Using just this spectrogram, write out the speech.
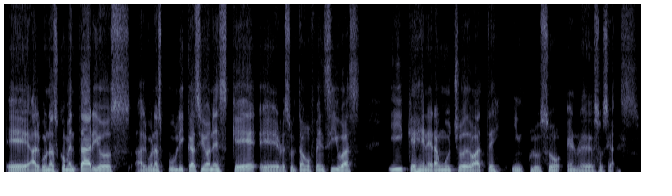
eh, algunos comentarios, algunas publicaciones que resultan ofensivas y que generan mucho debate incluso en redes sociales.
